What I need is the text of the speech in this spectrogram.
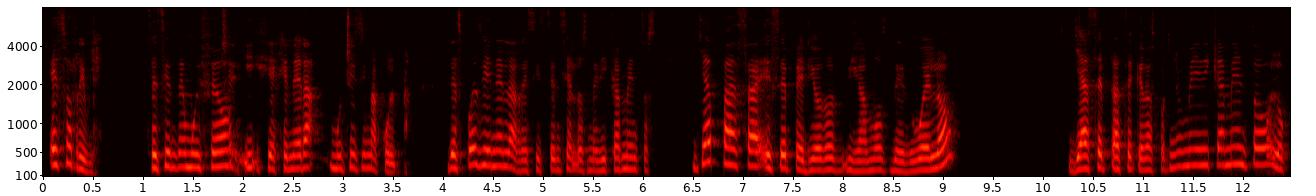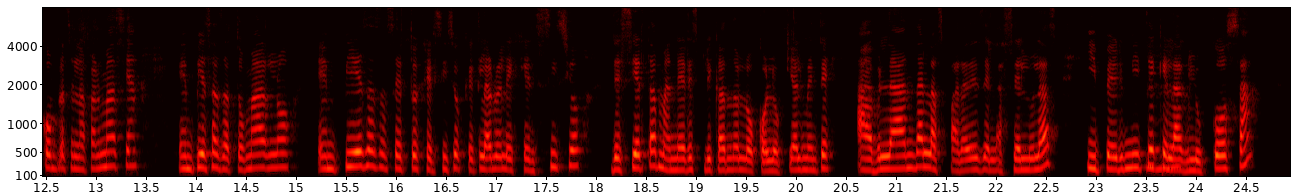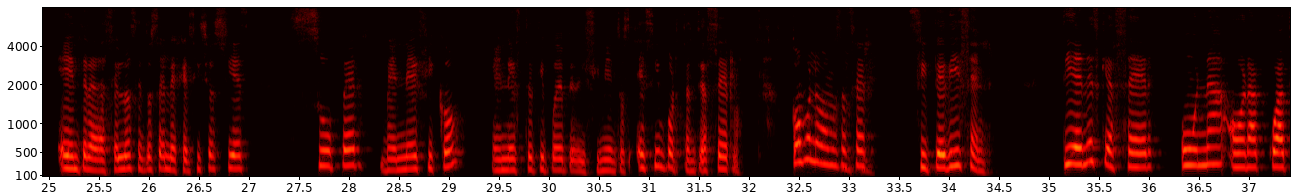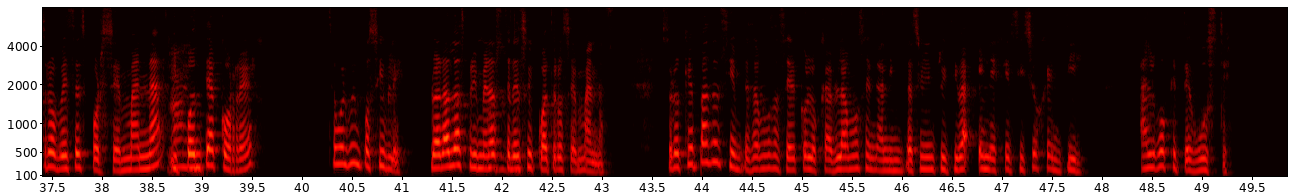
es horrible. Se siente muy feo y se genera muchísima culpa. Después viene la resistencia a los medicamentos. Ya pasa ese periodo, digamos, de duelo. Ya aceptaste que das por un medicamento, lo compras en la farmacia, empiezas a tomarlo, empiezas a hacer tu ejercicio, que claro, el ejercicio, de cierta manera, explicándolo coloquialmente, ablanda las paredes de las células y permite que la glucosa entre a las células. Entonces el ejercicio sí es súper benéfico en este tipo de padecimientos. Es importante hacerlo. ¿Cómo lo vamos a hacer? Si te dicen, tienes que hacer una hora cuatro veces por semana y ponte a correr, se vuelve imposible. Lo harás las primeras tres o cuatro semanas. Pero ¿qué pasa si empezamos a hacer con lo que hablamos en la alimentación intuitiva, el ejercicio gentil? Algo que te guste,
